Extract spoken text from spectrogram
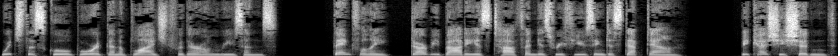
which the school board then obliged for their own reasons. Thankfully, Darbi Boddy is tough and is refusing to step down. Because she shouldn't,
